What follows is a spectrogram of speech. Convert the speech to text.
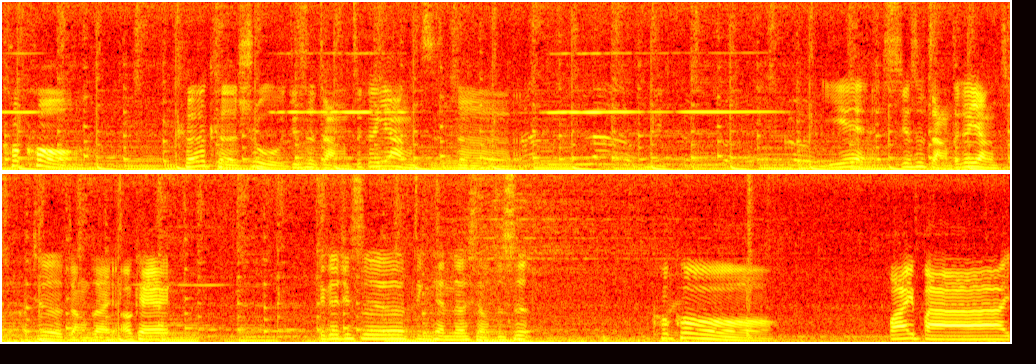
Coco 可可树，就是长这个样子的。Yes，就是长这个样子，它就是长在 OK。这个就是今天的小知识，Coco，拜拜。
